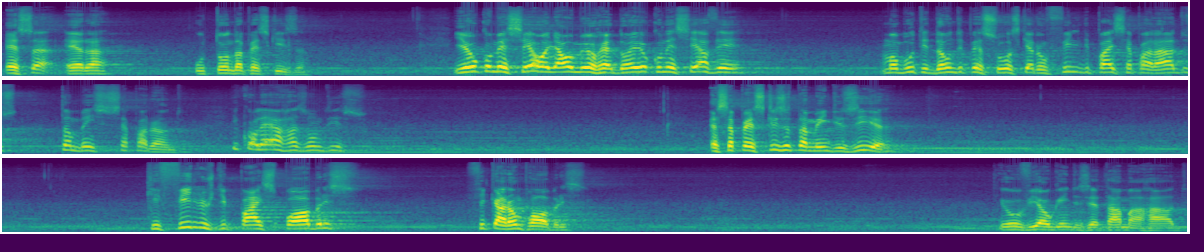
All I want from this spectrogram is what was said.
Essa era o tom da pesquisa. E eu comecei a olhar ao meu redor e eu comecei a ver uma multidão de pessoas que eram filhos de pais separados também se separando. E qual é a razão disso? Essa pesquisa também dizia que filhos de pais pobres ficarão pobres. Eu ouvi alguém dizer está amarrado.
